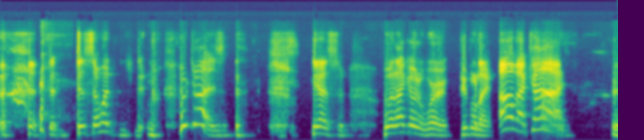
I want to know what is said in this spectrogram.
Does someone who does? yes. When I go to work, people are like, "Oh my god,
